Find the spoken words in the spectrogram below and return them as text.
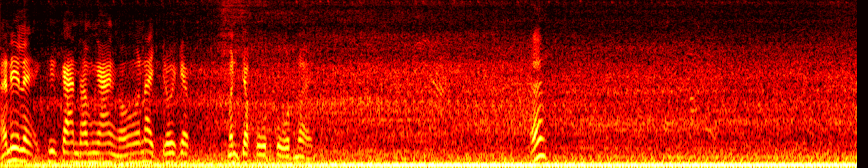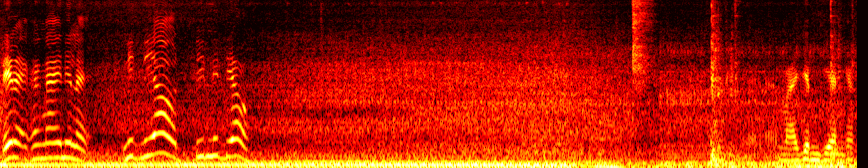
อันนี้แหละคือการทำงานของหัวหน้าโจ้ยครับ มันจะโหดๆหน่อยเอ๊ะนี่แหละข้างในนี่แหละ นิดเดียว ดินนิดเดียวมาเยี่ยมเยียนครับ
